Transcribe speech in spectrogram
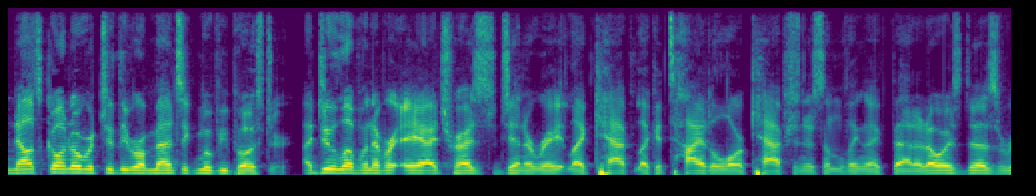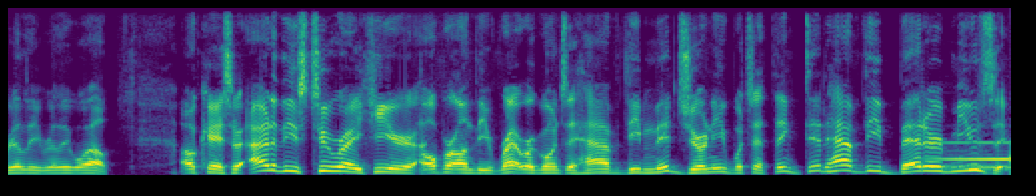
Alright, now let's go on over to the romantic movie poster. I do love whenever AI tries to generate like cap like a title or caption or something like that. It always does really, really well. Okay, so out of these two right here, over on the right, we're going to have the Midjourney, which I think did have the better music.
